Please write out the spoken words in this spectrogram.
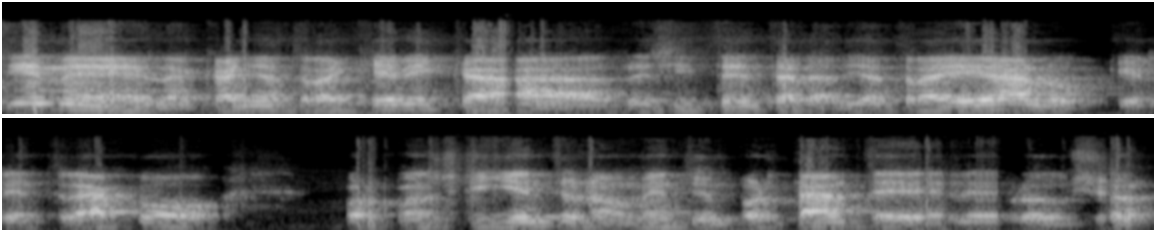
tiene la caña transgénica resistente a la diatraea, lo que le trajo por consiguiente un aumento importante de producción.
